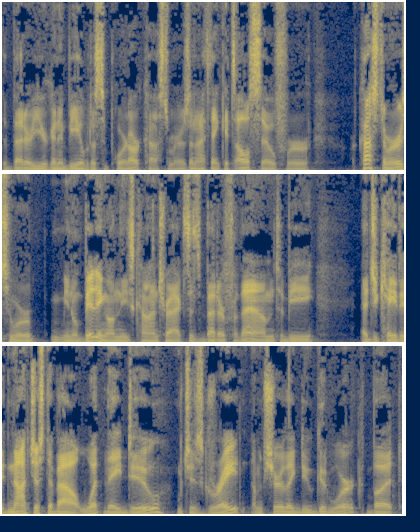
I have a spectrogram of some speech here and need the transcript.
the better you're going to be able to support our customers. And I think it's also for our customers who are you know bidding on these contracts. It's better for them to be educated not just about what they do, which is great. I'm sure they do good work, but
